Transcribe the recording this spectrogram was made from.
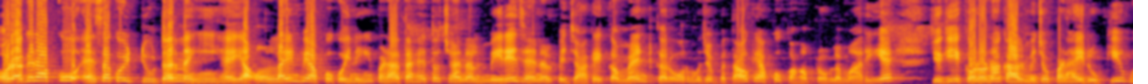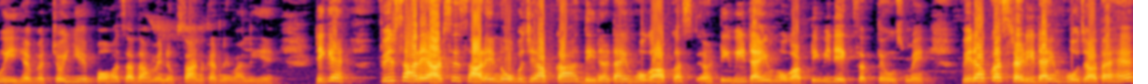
और अगर आपको ऐसा कोई ट्यूटर नहीं है या ऑनलाइन भी आपको कोई नहीं पढ़ाता है तो चैनल मेरे चैनल पे जाके कमेंट करो और मुझे बताओ कि आपको कहाँ प्रॉब्लम आ रही है। क्योंकि ये कोरोना काल में जो पढ़ाई रुकी हुई है बच्चों, ये बहुत ज़्यादा हमें नुकसान करने वाली है। ठीक है? फिर साढ़े आठ से साढ़े नौ बजे आपका डिनर टाइम होगा, आपका टीवी टाइम होगा, आप टीवी देख सकते हो उसमें। फिर आपका स्टडी टाइम हो जाता है,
